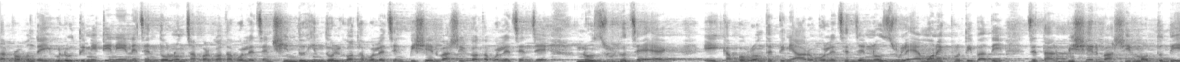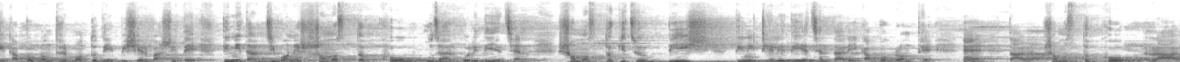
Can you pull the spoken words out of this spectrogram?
তার প্রবন্ধে এইগুলো তিনি টেনে এনেছেন, দোলন চাপার কথা বলেছেন, সিন্ধু হিন্দুল কথা বলেছেন বিশের বাসির কথা বলেছেন যে নজরুল হচ্ছে এক, এই কাব্যগ্রন্থে তিনি আরও বলেছেন যে নজরুল এমন এক প্রতিবাদী যে তার বিশের বাসির মধ্য দিয়ে, কাব্যগ্রন্থের মধ্য দিয়ে বিশের বাসিতে তিনি তার জীবনের সমস্ত ক্ষোভ উজাড় করে দিয়েছেন। সমস্ত কিছু বিষ তিনি ঢেলে দিয়েছেন তার এই কাব্যগ্রন্থে। হ্যাঁ তার সমস্ত ক্ষোভ, রাগ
